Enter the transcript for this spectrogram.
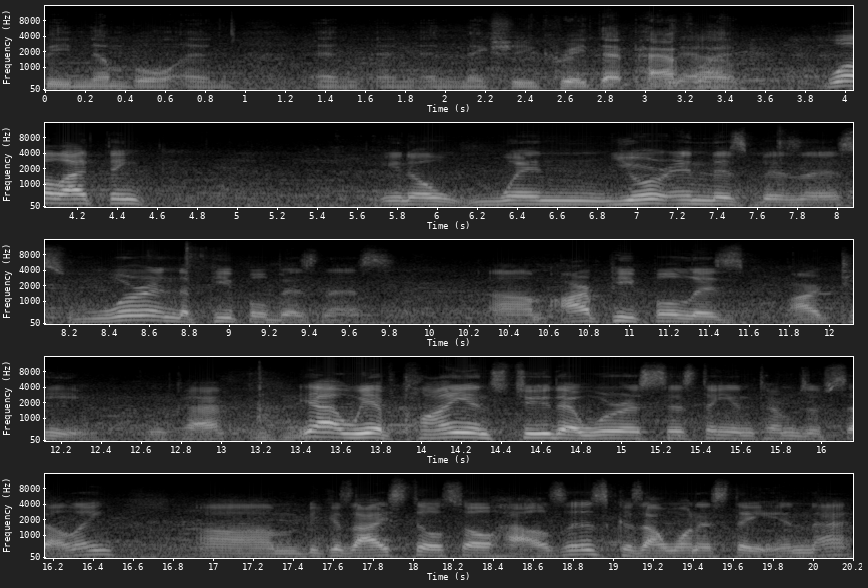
be nimble and and, and, and make sure you create that pathway. Yeah. Well, I think, you know, when you're in this business, we're in the people business. Um, our people is our team, okay? Yeah, we have clients too that we're assisting in terms of selling um, because I still sell houses because I want to stay in that.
